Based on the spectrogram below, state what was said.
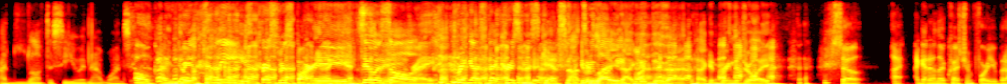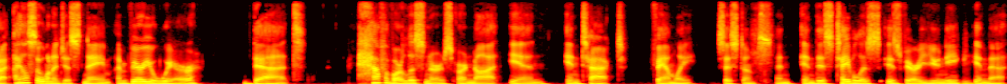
I'd love to see you in that onesie. Oh, I know. Real- please, Christmas party. Please, Do us all right? Bring us that Christmas gift. It's not too late. I for. can do that. I can bring the joy. So I, I got another question for you, but I, I also want to just name I'm very aware that half of our listeners are not in intact family systems. And, and this table is is very unique Mhm. in that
